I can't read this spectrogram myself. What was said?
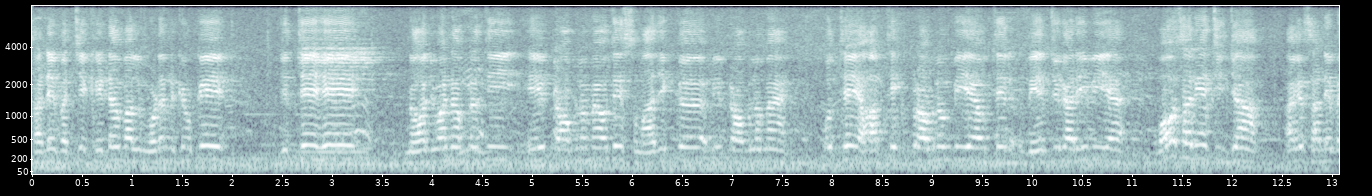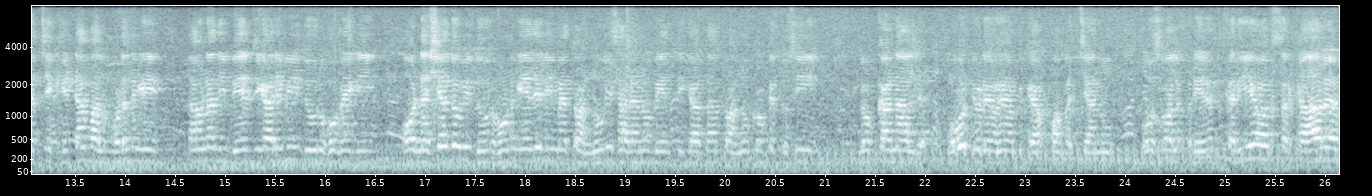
ਸਾਡੇ ਬੱਚੇ ਖੇਡਾਂ ਵੱਲ ਮੁੜਨ, ਕਿਉਂਕਿ ਜਿੱਥੇ ਇਹ ਨੌਜਵਾਨਾਂ ਪ੍ਰਤੀ ਇਹ ਪ੍ਰੋਬਲਮ ਹੈ, ਉੱਥੇ ਸਮਾਜਿਕ ਵੀ ਪ੍ਰੋਬਲਮ ਹੈ, ਉੱਥੇ ਆਰਥਿਕ ਪ੍ਰੋਬਲਮ ਵੀ ਹੈ, ਉੱਥੇ ਬੇਰੁਜ਼ਗਾਰੀ ਵੀ ਹੈ, ਬਹੁਤ ਸਾਰੀਆਂ ਚੀਜ਼ਾਂ ਅਗਰ ਸਾਡੇ ਬੱਚੇ ਖੇਡਾਂ ਵੱਲ ਮੁੜਨਗੇ ਤਾਂ ਉਹਨਾਂ ਦੀ ਬੇਰੁਜ਼ਗਾਰੀ ਵੀ ਦੂਰ ਹੋਵੇਗੀ ਔਰ ਨਸ਼ਿਆਂ ਤੋਂ ਵੀ ਦੂਰ ਹੋਣਗੇ। ਇਹਦੇ ਲਈ ਮੈਂ ਤੁਹਾਨੂੰ ਵੀ ਸਾਰਿਆਂ ਨੂੰ ਬੇਨਤੀ ਕਰਦਾ, ਤੁਹਾਨੂੰ ਕਿਉਂਕਿ ਤੁਸੀਂ ਲੋਕਾਂ ਨਾਲ ਹੋਰ ਜੁੜੇ ਹੋਏ ਆ ਕਿ ਆਪਾਂ ਬੱਚਿਆਂ ਨੂੰ ਉਸ ਵੱਲ ਪ੍ਰੇਰਿਤ ਕਰੀਏ ਔਰ ਸਰਕਾਰ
